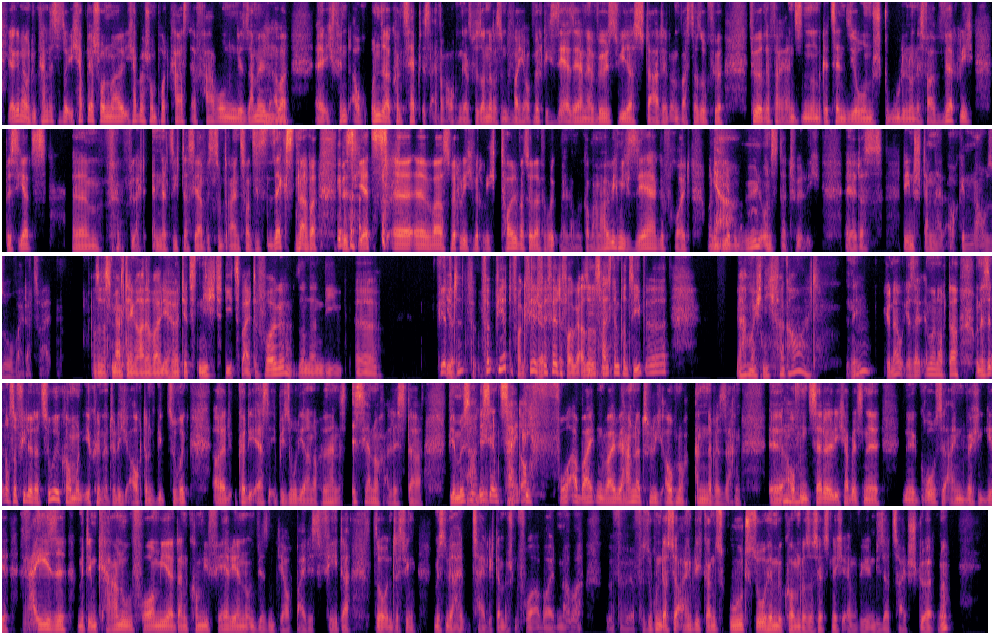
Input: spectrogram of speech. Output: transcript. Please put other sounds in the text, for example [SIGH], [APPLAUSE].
Ja, genau. Du kanntest es so. Ich habe ja schon mal, ich habe ja schon Podcast-Erfahrungen gesammelt, Mhm. aber äh, ich finde auch unser Konzept ist einfach auch ein ganz besonderes und da war ich auch wirklich sehr, sehr nervös, wie das startet und was da so für, für Referenzen und Rezensionen strudeln. Und es war wirklich bis jetzt, ähm, [LAUGHS] vielleicht ändert sich das ja bis zum 23.06., aber bis jetzt äh, äh, war es wirklich, wirklich toll, was wir da für Rückmeldungen bekommen haben. Habe ich mich sehr gefreut und Ja. wir bemühen uns natürlich, äh, das, den Standard auch genauso weiterzuhalten. Also das merkt ihr gerade, weil ihr hört jetzt nicht die zweite Folge, sondern die äh, vierte, f- vierte Folge, vierte, Ja. vierte Folge. Also das Mhm. heißt im Prinzip, äh, wir haben euch nicht vergrault. Nee, Hm? Genau, ihr seid immer noch da. Und es sind noch so viele dazugekommen und ihr könnt natürlich auch, dann geht zurück, äh, könnt die erste Episode ja noch hören. Das ist ja noch alles da. Wir müssen Ja, ein bisschen zeitlich vorarbeiten, weil wir haben natürlich auch noch andere Sachen äh, Mhm. auf dem Zettel. Ich habe jetzt eine, eine große einwöchige Reise mit dem Kanu vor mir. Dann kommen die Ferien und wir sind ja auch beides Väter. So, und deswegen müssen wir halt zeitlich dann ein bisschen vorarbeiten. Aber wir wir versuchen das ja eigentlich ganz gut so hinbekommen, dass es jetzt nicht irgendwie in dieser Zeit stört. Ne?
